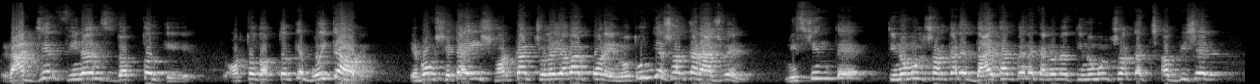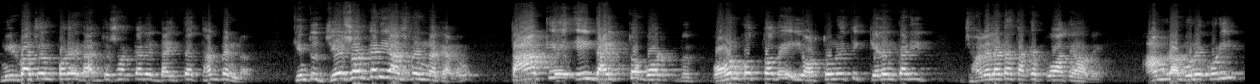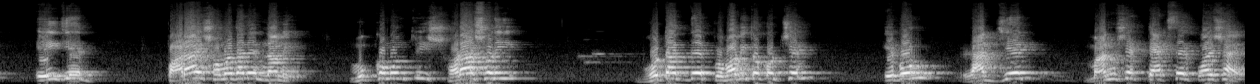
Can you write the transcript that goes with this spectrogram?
রাজ্যের ফিনান্স দপ্তরকে, অর্থ দপ্তরকে বইতে হবে। এবং সেটা এই সরকার চলে যাওয়ার পরে নতুন যে সরকার আসবেন, নিশ্চিন্তে তৃণমূল সরকারের দায় থাকবে না, কেননা তৃণমূল সরকার ছাব্বিশের নির্বাচন পরে রাজ্য সরকারের দায়িত্ব থাকবেন না। কিন্তু যে সরকারই আসবেন না কেন, তাকে এই দায়িত্ব বহন করতে হবে, এই অর্থনৈতিক কেলেঙ্কারি ঝামেলাটা তাকে পোয়াতে হবে। আমরা মনে করি এই যে পাড়ায় সমাধানের নামে মুখ্যমন্ত্রী সরাসরি ভোটারদের প্রভাবিত করছেন এবং রাজ্যের মানুষের ট্যাক্সের পয়সায়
